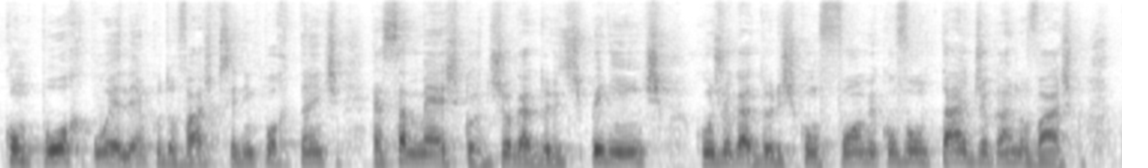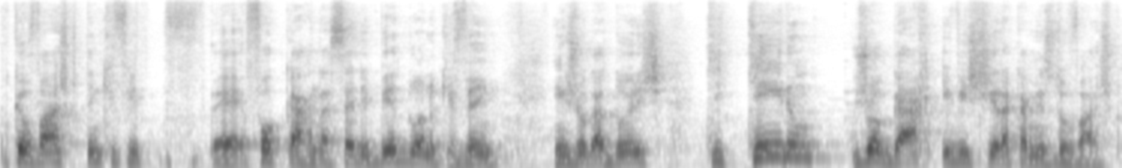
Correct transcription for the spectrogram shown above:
compor o elenco do Vasco. Seria importante essa mescla de jogadores experientes com jogadores com fome, com vontade de jogar no Vasco. Porque o Vasco tem que é, focar na Série B do ano que vem em jogadores que queiram jogar e vestir a camisa do Vasco.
